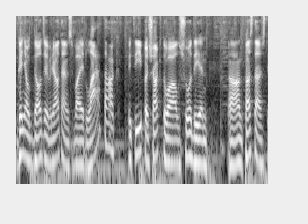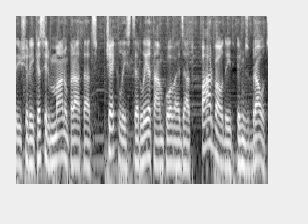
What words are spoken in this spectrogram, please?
gan jau daudziem ir jautājums, vai ir lētāk, ir īpaši aktuāli šodien. Uh, pastāstīšu arī, kas ir, manuprāt, tāds checklists ar lietām, ko vajadzētu pārbaudīt pirms brauc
